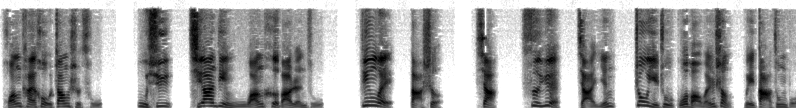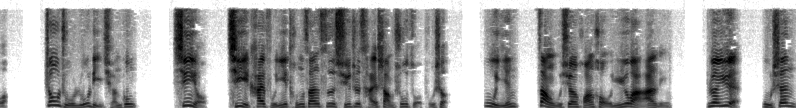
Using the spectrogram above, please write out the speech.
皇太后张氏卒。戊戌，齐安定武王贺拔人族。丁未，大赦。夏四月甲寅，周以助国宝文胜为大宗伯。周主如李全公。辛酉，其以开府仪同三司徐之才尚书左仆射。戊寅，葬武宣皇后于万安陵。闰月戊申，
